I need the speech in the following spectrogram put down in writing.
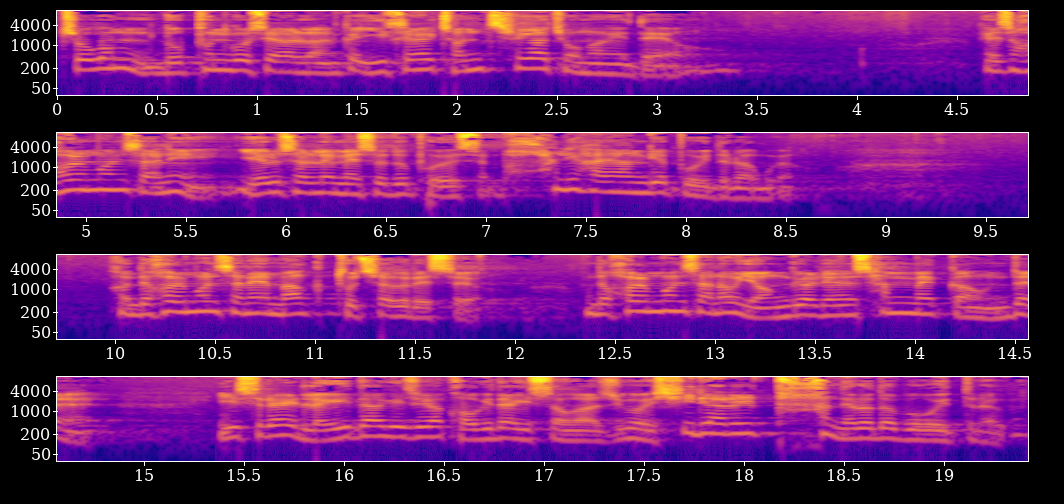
조금 높은 곳에 하려니까 이스라엘 전체가 조망이 돼요. 그래서 헐몬산이 예루살렘에서도 보였어요. 멀리 하얀 게 보이더라고요. 그런데 헐몬산에 막 도착을 했어요. 근데 헐몬산하고 연결되는 산맥 가운데 이스라엘 레이더 기지가 거기다 있어가지고 시리아를 다 내려다보고 있더라고요.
